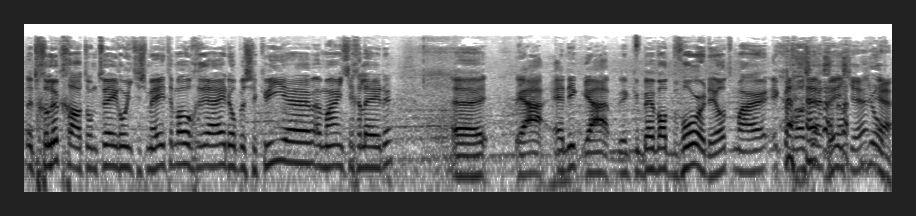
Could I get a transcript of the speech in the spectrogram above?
het geluk gehad om twee rondjes mee te mogen rijden op een circuit uh, een maandje geleden. Ja, en ik, ja, ik ben wat bevooroordeeld, maar ik kan wel zeggen, Weet je, dat, joh, ja.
